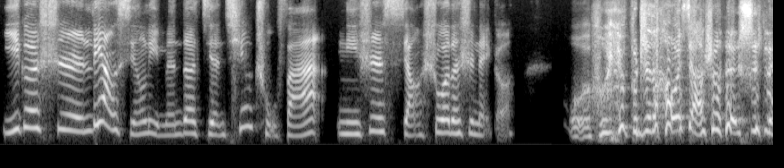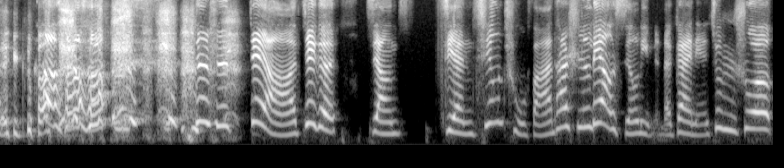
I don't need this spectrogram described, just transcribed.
一个是量刑里面的减轻处罚，你是想说的是哪个？我我也不知道我想说的是哪个。就是这样啊，这个讲减轻处罚，它是量刑里面的概念，就是说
